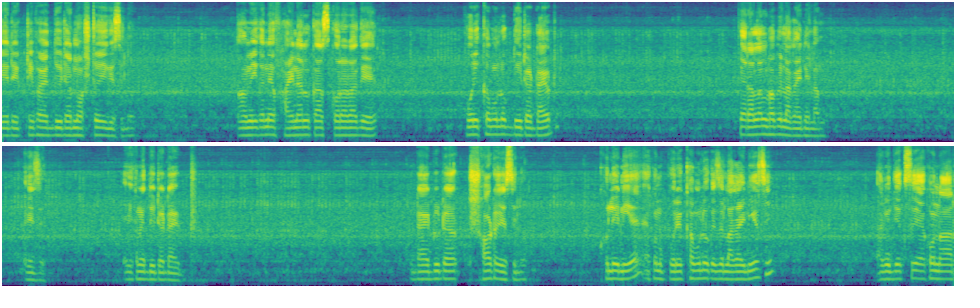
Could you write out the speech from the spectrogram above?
এই রেকটিফায়ার দুইটা নষ্ট হয়ে গেছিল। তো আমি এখানে ফাইনাল কাজ করার আগে পরীক্ষামূলক দুইটা ডায়োড প্যারালালভাবে লাগাই নিলাম। এই যে এখানে দুইটা ডায়োড। ডায়োড দুটা শর্ট হয়েছিল। খুলে নিয়ে এখন পরীক্ষামূলক যে লাগাই নিয়েছি। আমি দেখছি এখন আর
